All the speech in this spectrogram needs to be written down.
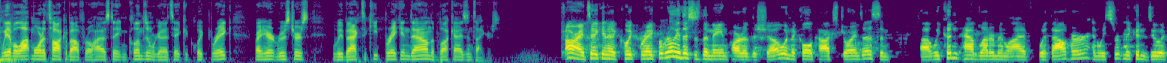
We have a lot more to talk about for Ohio State and Clemson. We're going to take a quick break right here at Roosters. We'll be back to keep breaking down the Buckeyes and Tigers. All right, taking a quick break, but really this is the main part of the show when Nicole Cox joins us, and uh, we couldn't have Letterman live without her, and we certainly couldn't do it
